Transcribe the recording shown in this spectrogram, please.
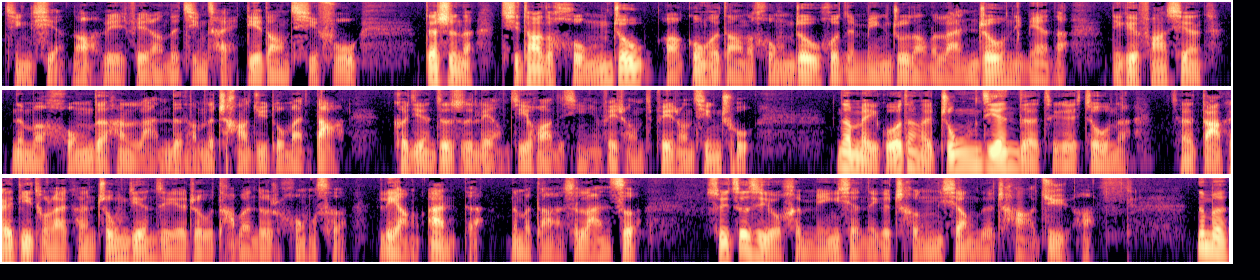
惊险啊，非非常的精彩，跌宕起伏。但是呢，其他的红州啊，共和党的红州或者民主党的蓝州里面呢，你可以发现，那么红的和蓝的他们的差距都蛮大。可见这是两极化的情形非常非常清楚。那美国大概中间的这个州呢，在打开地图来看，中间这些州大部分都是红色，两岸的那么当然是蓝色。所以这是有很明显的一个城乡的差距啊。那么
